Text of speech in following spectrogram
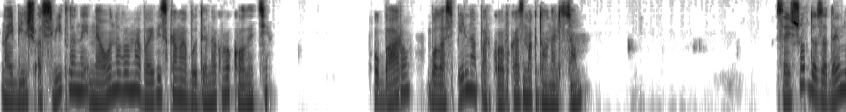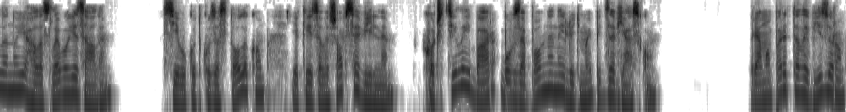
найбільш освітлений неоновими вивісками будинок в околиці. У бару була спільна парковка з Макдональдсом. Зайшов до задимленої галасливої зали, сів у кутку за столиком, який залишався вільним, хоч цілий бар був заповнений людьми під зав'язку. Прямо перед телевізором,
